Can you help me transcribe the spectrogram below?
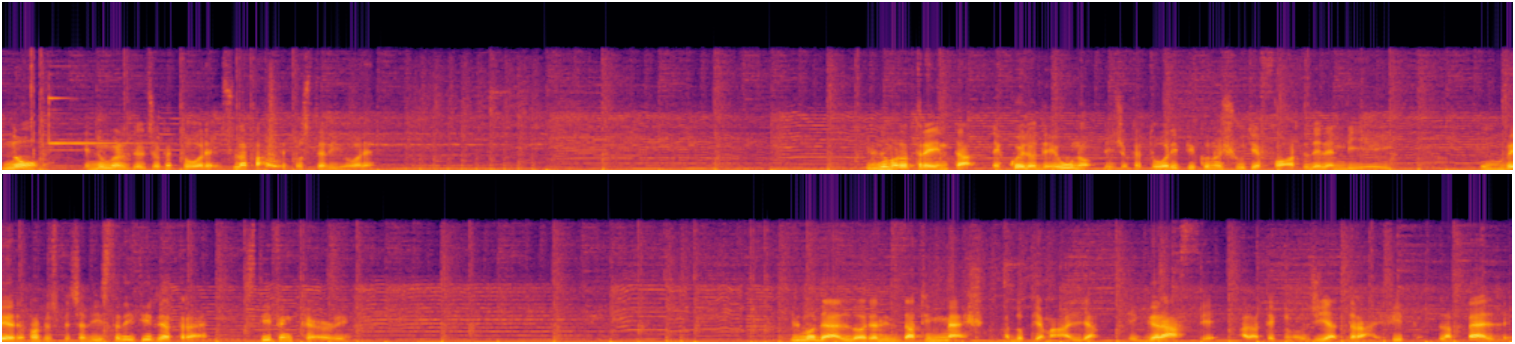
nome e numero del giocatore sulla parte posteriore. Il numero 30 è quello di uno dei giocatori più conosciuti e forti dell'NBA, un vero e proprio specialista dei tiri a 3, Stephen Curry. Il modello è realizzato in mesh a doppia maglia e grazie alla tecnologia DryFit la pelle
